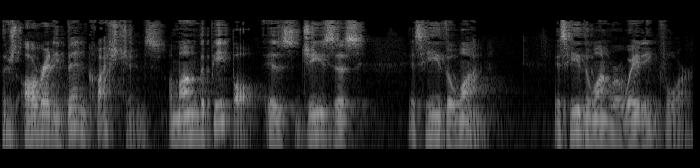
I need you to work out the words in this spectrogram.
There's already been questions among the people. Is Jesus, is he the one? Is he the one we're waiting for?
